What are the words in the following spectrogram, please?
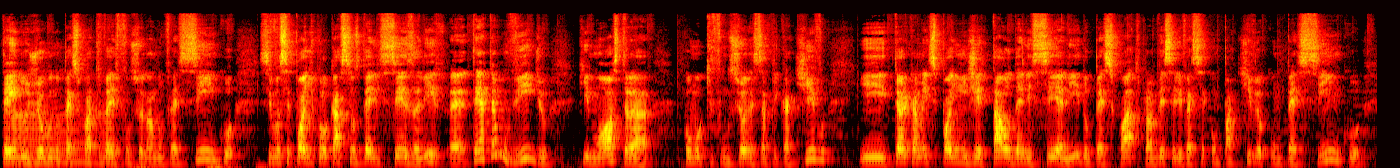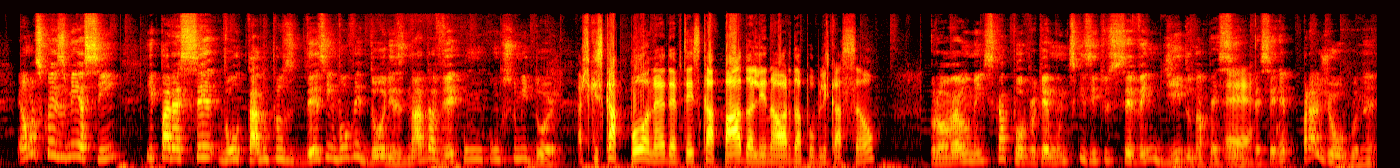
tendo o ah. jogo no PS4 vai funcionar no PS5, se você pode colocar seus DLCs ali. É, tem até um vídeo que mostra como que funciona esse aplicativo e teoricamente você pode injetar o DLC ali do PS4 para ver se ele vai ser compatível com o PS5. É umas coisas meio assim e parece ser voltado para os desenvolvedores, nada a ver com o consumidor. Acho que escapou, né? Deve ter escapado ali na hora da publicação. Provavelmente escapou, porque é muito esquisito ser vendido na PSN. É. É para jogo, né?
